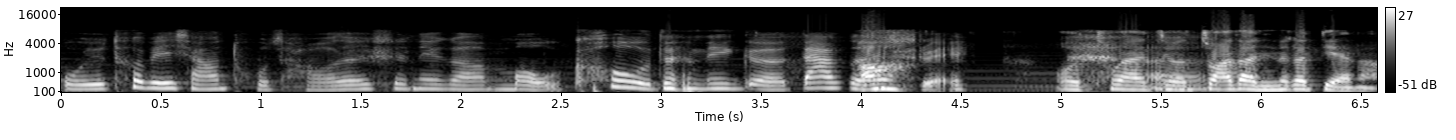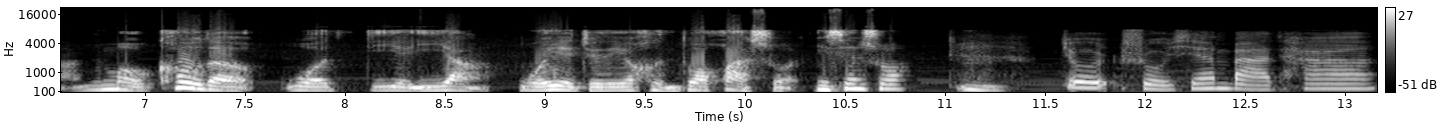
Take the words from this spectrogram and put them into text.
我就特别想吐槽的是那个某扣的那个大粉水。我突然就抓到你那个点了，某扣的我也一样，我也觉得有很多话说。你先说。嗯，就首先吧，它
